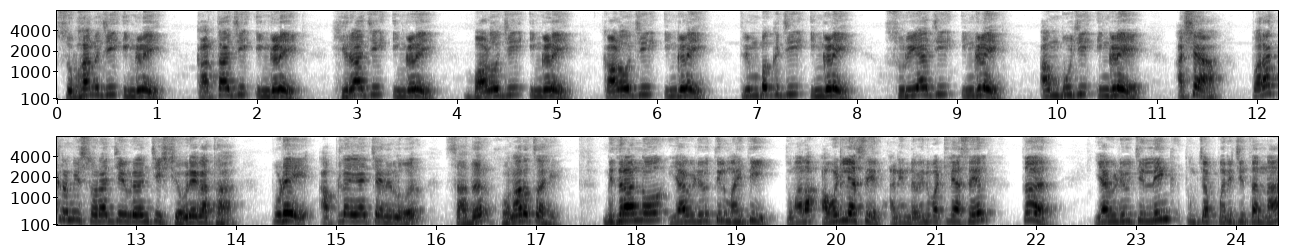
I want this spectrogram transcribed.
सुभानजी इंगळे काताजी इंगळे हिराजी इंगळे बाळोजी इंगळे काळोजी इंगळे त्रिंबकजी इंगळे सूर्याजी इंगळे अंबुजी इंगळे अशा पराक्रमी स्वराज्यवीरांची शौर्यगाथा पुढे आपल्या या चॅनलवर सादर होणारच आहे. मित्रांनो या व्हिडिओतील माहिती तुम्हाला आवडली असेल आणि नवीन वाटली असेल तर या व्हिडिओची लिंक तुमच्या परिचितांना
